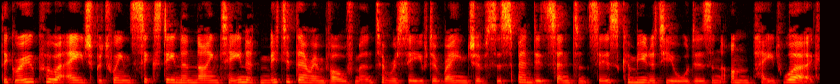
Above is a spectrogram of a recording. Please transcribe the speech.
The group, who are aged between 16 and 19, admitted their involvement and received a range of suspended sentences, community orders, and unpaid work.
